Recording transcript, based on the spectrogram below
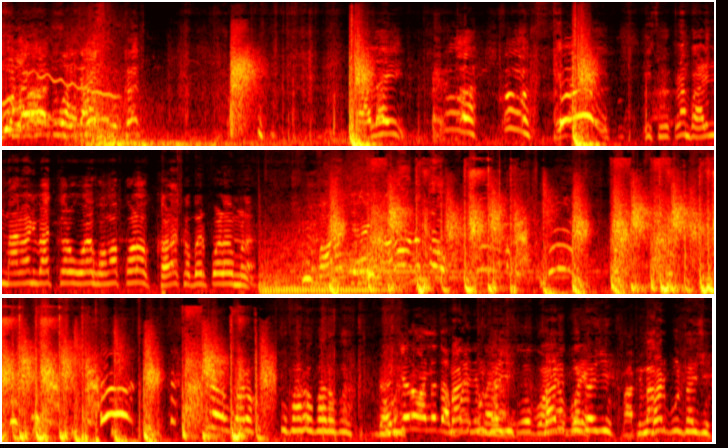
તું આઈ જા, છોકરા. ભાડી એ છોકરા ભાડીને મારવાની વાત કરો હોય હોમાં પડો. ખરા ખબર પડે હમણાં. મારો ચહેરા મારો પારો. ગંજરો અને મારી ભૂલ થઈ ગઈ. મારી ભૂલ. થઈ ગઈ. મારી ભૂલ થઈ ગઈ.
